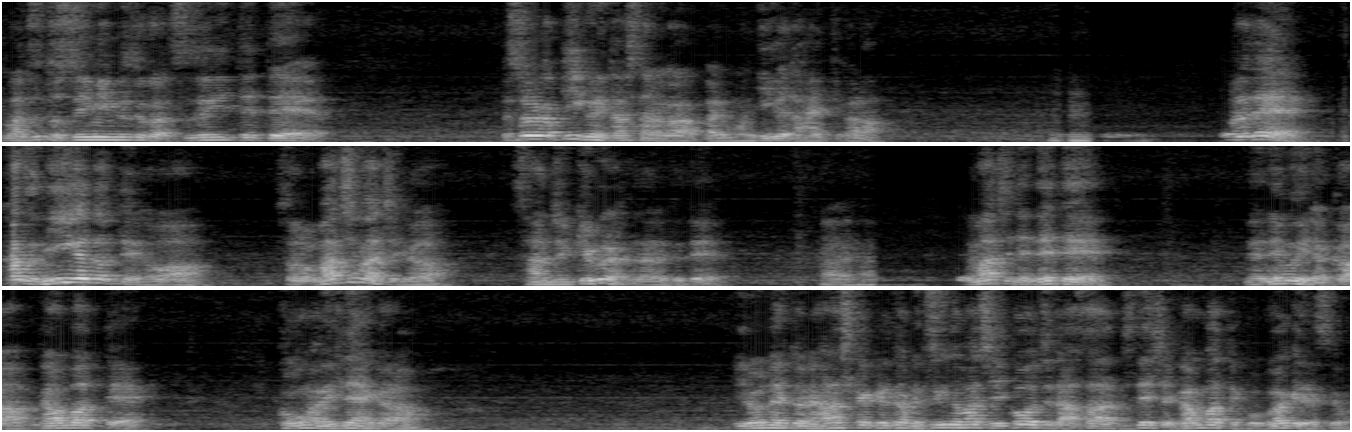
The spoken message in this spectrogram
まあ、ずっと睡眠不足が続いてて、それがピークに達したのがやっぱりもう新潟入ってから。うんそれで、かつ新潟っていうのは、その町々が30キロぐらい離れてて、はいはいで街で寝て、ね、眠い中、頑張って、ここまで来てないから、いろんな人に話しかけるために次の街行こうって言って朝自転車頑張ってこぐわけですよ。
